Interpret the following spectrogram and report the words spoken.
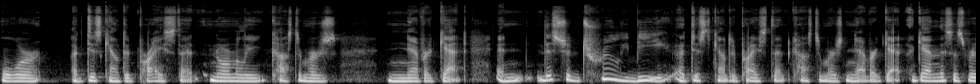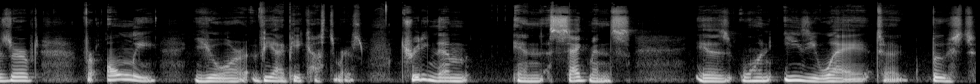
or a discounted price that normally customers never get. And this should truly be a discounted price that customers never get. Again, this is reserved for only your VIP customers. Treating them in segments is one easy way to boost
